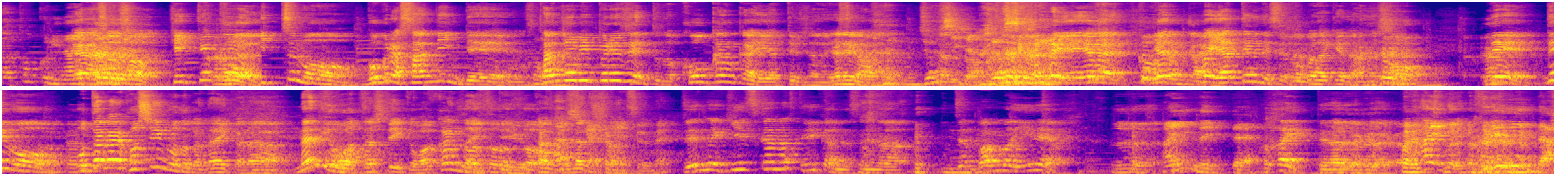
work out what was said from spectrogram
や特にない。いやそうそう。結局いつも僕ら3人で誕生日プレゼントの交換会やってるじゃないですか。や女子じゃん。いやいやいや交換会やまあやってるんですよここだけの話ででもお互い欲しいものがないから何を渡していいか分かんないっていう感じになってしまうんですよね。全然気ぃつかなくていいからねそんな。じゃあバンバン言いなようん。あいいんだ言って。はいってなるだけだから。はいってくれるんだ。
